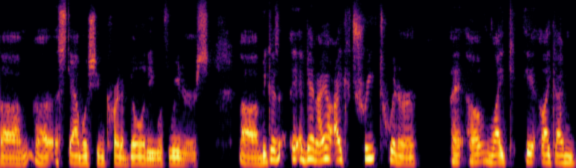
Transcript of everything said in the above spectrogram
um, uh, establishing credibility with readers, uh, because again, I I treat Twitter uh, like like I'm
